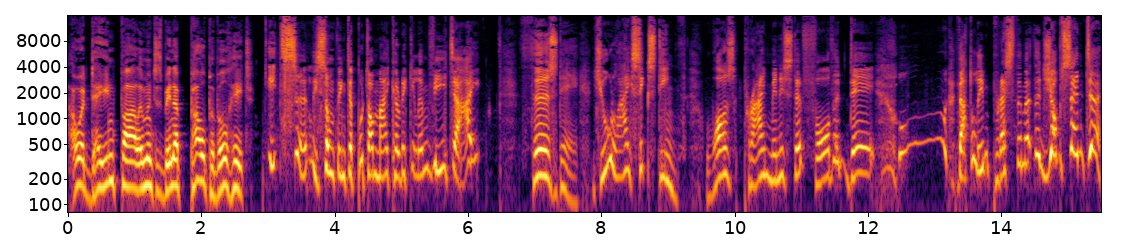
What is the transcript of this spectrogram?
Our day in Parliament has been a palpable hit. It's certainly something to put on my curriculum vitae. Thursday, July 16th, was Prime Minister for the day. Ooh, that'll impress them at the job centre.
